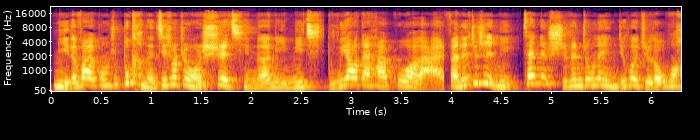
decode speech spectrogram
你的外公是不可能接受这种事情的，你你不要带他过来。反正就是你在那十分钟内，你就会觉得哇，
